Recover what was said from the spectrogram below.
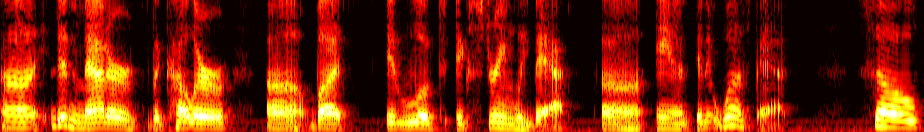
Uh, it didn't matter the color, uh, but it looked extremely bad, and and it was bad. So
